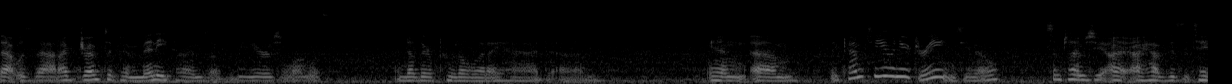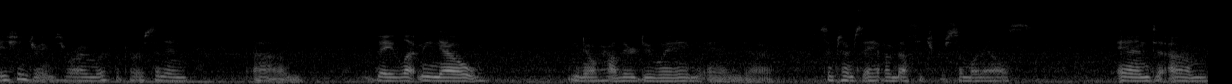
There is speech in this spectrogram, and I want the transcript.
that was that. I've dreamt of him many times over the years, along with another poodle that I had. Um, and um, they come to you in your dreams. You know, sometimes you, I, I have visitation dreams where I'm with the person and. Um, they let me know, you know, how they're doing, and uh, sometimes they have a message for someone else. And um,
